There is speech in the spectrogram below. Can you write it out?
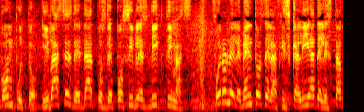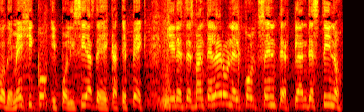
cómputo y bases de datos de posibles víctimas. Fueron elementos de la Fiscalía del Estado de México y policías de Ecatepec quienes desmantelaron el call center clandestino.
